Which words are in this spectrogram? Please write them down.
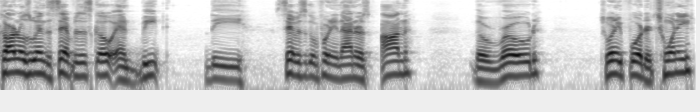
Cardinals went to San Francisco and beat the San Francisco 49ers on the road 24 to 20.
